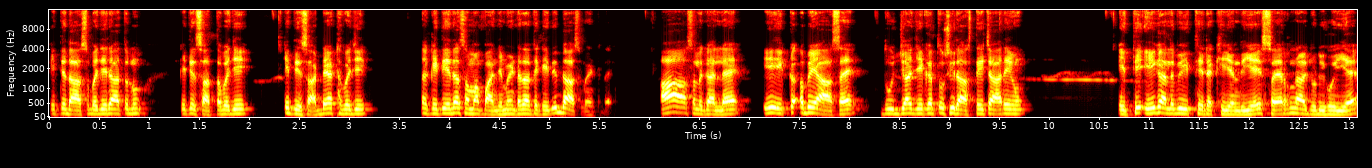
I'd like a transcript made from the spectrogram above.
ਕਿਤੇ 10 ਵਜੇ ਰਾਤ ਨੂੰ, ਕਿਤੇ 7 ਵਜੇ, ਕਿਤੇ 8:30 ਵਜੇ, ਤਾਂ ਕਿਤੇ ਇਹਦਾ ਸਮਾਂ 5 ਮਿੰਟ ਦਾ ਤੇ ਕਿਤੇ 10 ਮਿੰਟ ਦਾ ਆਹ ਅਸਲ ਗੱਲ ਹੈ, ਇਹ ਇੱਕ ਅਭਿਆਸ ਹੈ। ਦੂਜਾ, ਜੇਕਰ ਤੁਸੀਂ ਰਸਤੇ 'ਚ ਆ ਰਹੇ ਹੋ ਇੱਥੇ ਇਹ ਗੱਲ ਵੀ ਇੱਥੇ ਰੱਖੀ ਜਾਂਦੀ ਹੈ, ਇਹ ਸਾਇਰਨ ਨਾਲ ਜੁੜੀ ਹੋਈ ਹੈ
